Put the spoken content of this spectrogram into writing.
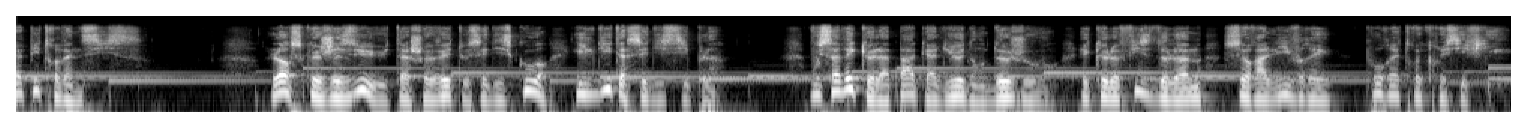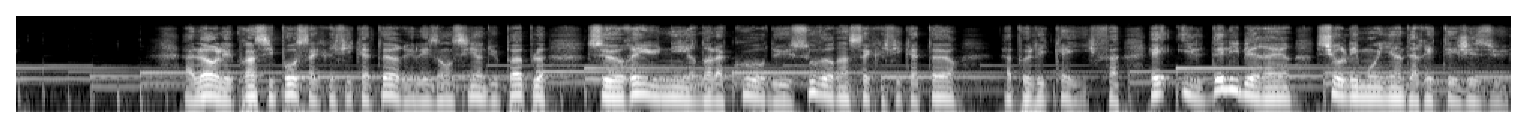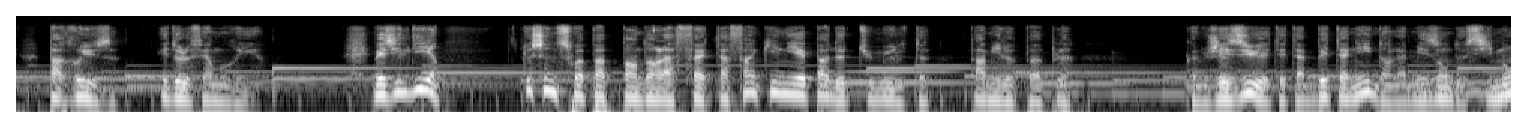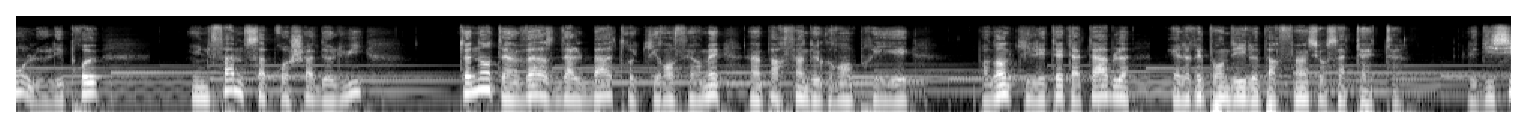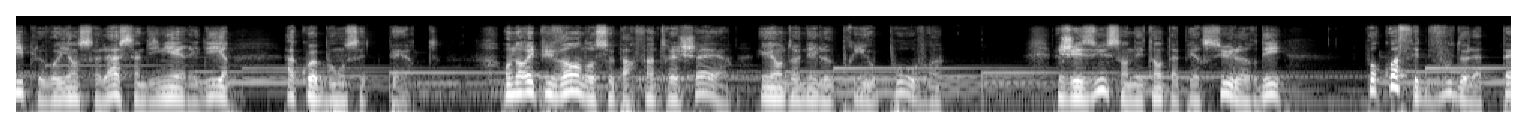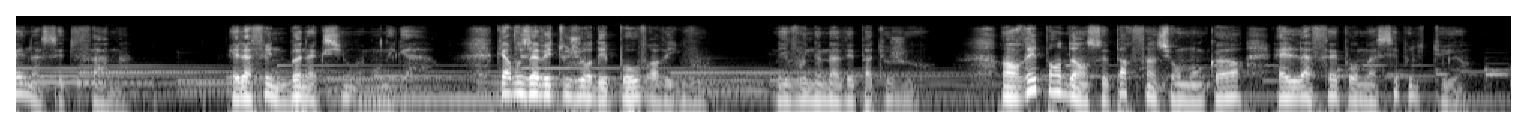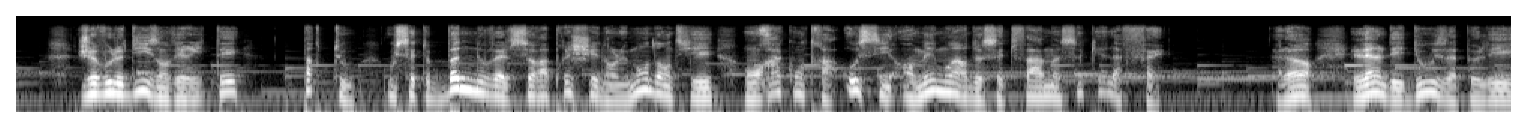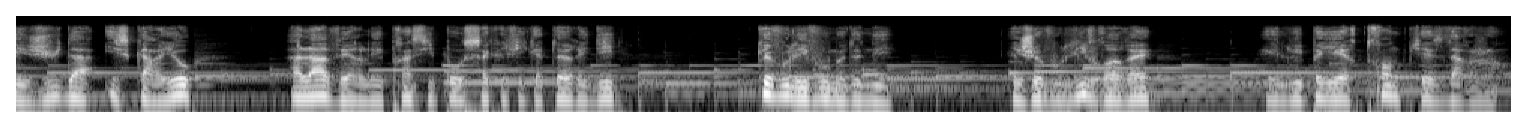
Chapitre 26 Lorsque Jésus eut achevé tous ses discours, il dit à ses disciples, vous savez que la Pâque a lieu dans deux jours et que le Fils de l'homme sera livré pour être crucifié. Alors les principaux sacrificateurs et les anciens du peuple se réunirent dans la cour du souverain sacrificateur appelé Caïphe, et ils délibérèrent sur les moyens d'arrêter Jésus par ruse et de le faire mourir. Mais ils dirent que ce ne soit pas pendant la fête afin qu'il n'y ait pas de tumulte parmi le peuple. Comme Jésus était à Béthanie dans la maison de Simon le lépreux, une femme s'approcha de lui, tenant un vase d'albâtre qui renfermait un parfum de grand prix, et, pendant qu'il était à table, elle répandit le parfum sur sa tête. Les disciples, voyant cela, s'indignèrent et dirent À quoi bon cette perte? On aurait pu vendre ce parfum très cher et en donner le prix aux pauvres. Jésus, s'en étant aperçu, leur dit Pourquoi faites-vous de la peine à cette femme? Elle a fait une bonne action à mon égard. car vous avez toujours des pauvres avec vous, mais vous ne m'avez pas toujours. En répandant ce parfum sur mon corps, elle l'a fait pour ma sépulture. Je vous le dis en vérité, partout où cette bonne nouvelle sera prêchée dans le monde entier, on racontera aussi en mémoire de cette femme ce qu'elle a fait. Alors l'un des douze appelé Judas Iscario alla vers les principaux sacrificateurs et dit Que voulez-vous me donner? Et je vous livrerai. Et lui payèrent trente pièces d'argent.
